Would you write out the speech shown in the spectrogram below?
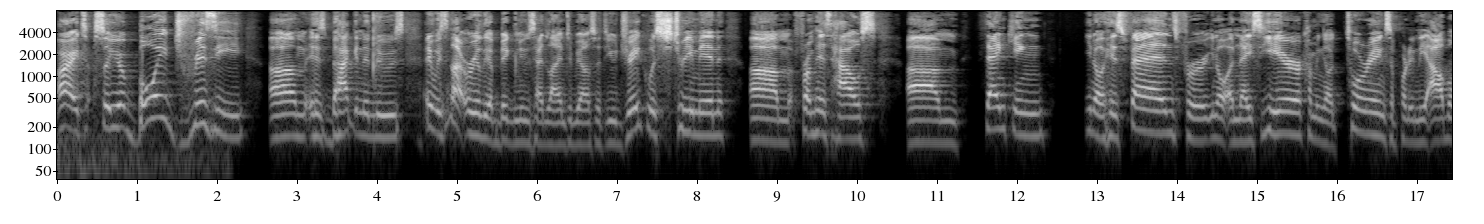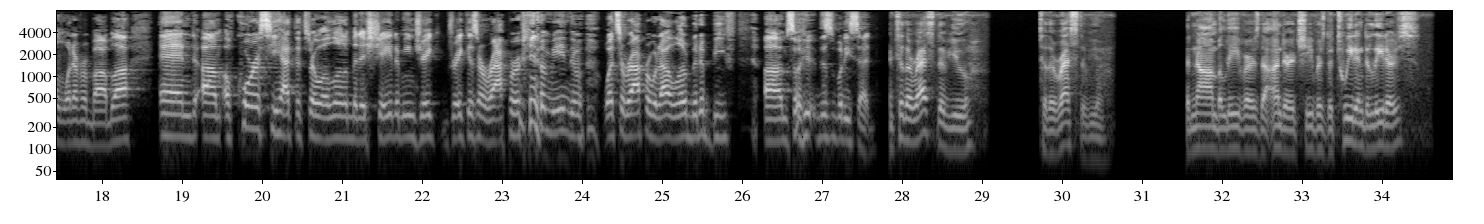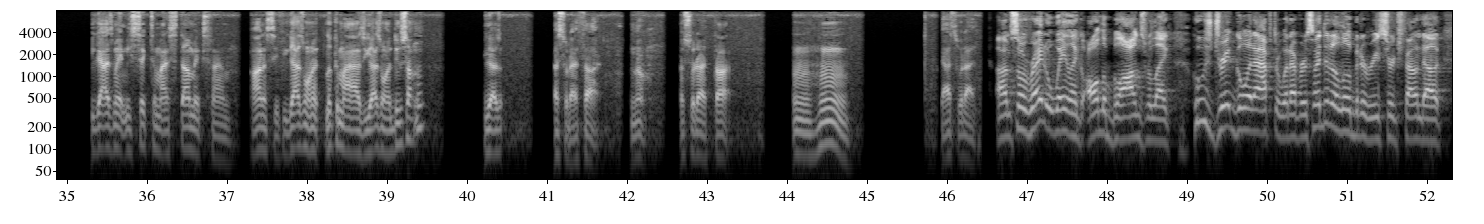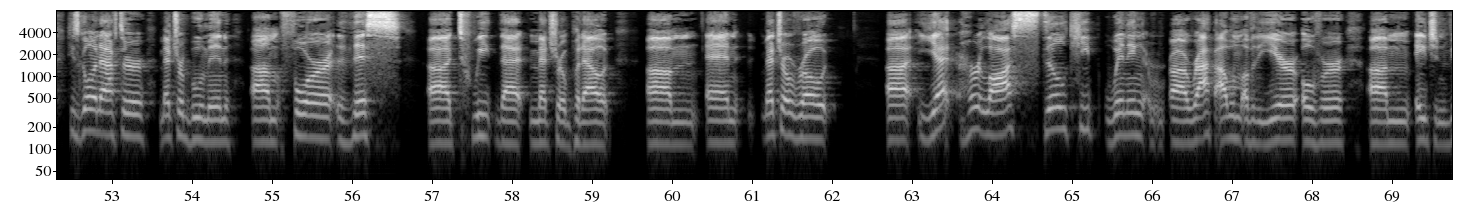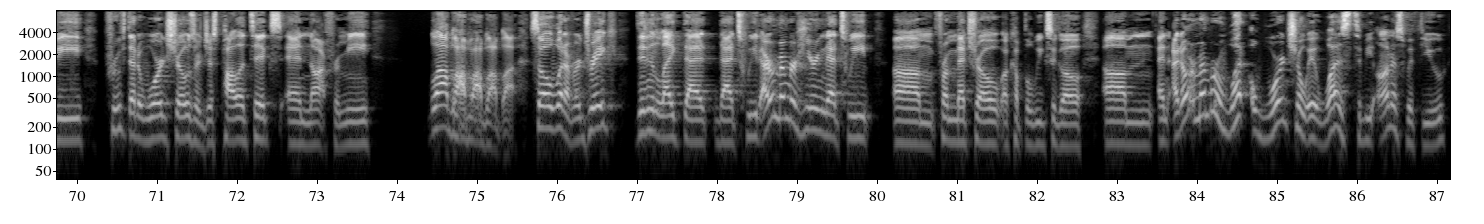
All right, so your boy Drizzy um, is back in the news. Anyways, it's not really a big news headline, to be honest with you. Drake was streaming um, from his house, um, thanking you know his fans for you know a nice year, coming out touring, supporting the album, whatever, blah blah. And um, of course, he had to throw a little bit of shade. I mean, Drake Drake is a rapper. You know what I mean? What's a rapper without a little bit of beef? Um, so he, this is what he said. And to the rest of you, to the rest of you, the non believers, the underachievers, the tweet and deleters. You guys make me sick to my stomachs, fam. Honestly, if you guys want to look in my eyes, you guys want to do something? You guys, that's what I thought. No, that's what I thought. Mm hmm. That's what I um, so right away, like all the blogs were like, who's Drake going after, whatever. So I did a little bit of research, found out he's going after Metro Boomin um, for this uh, tweet that Metro put out. Um, and Metro wrote, uh, yet her loss still keep winning uh, rap album of the year over um, H and V. Proof that award shows are just politics and not for me. Blah blah blah blah blah. So whatever. Drake didn't like that that tweet. I remember hearing that tweet um, from Metro a couple of weeks ago, um, and I don't remember what award show it was. To be honest with you,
